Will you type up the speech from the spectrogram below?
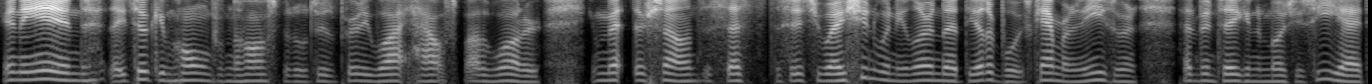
In the end, they took him home from the hospital to the pretty white house by the water. He met their sons, assessed the situation. When he learned that the other boys, Cameron and Eastman, had been taken as much as he had,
